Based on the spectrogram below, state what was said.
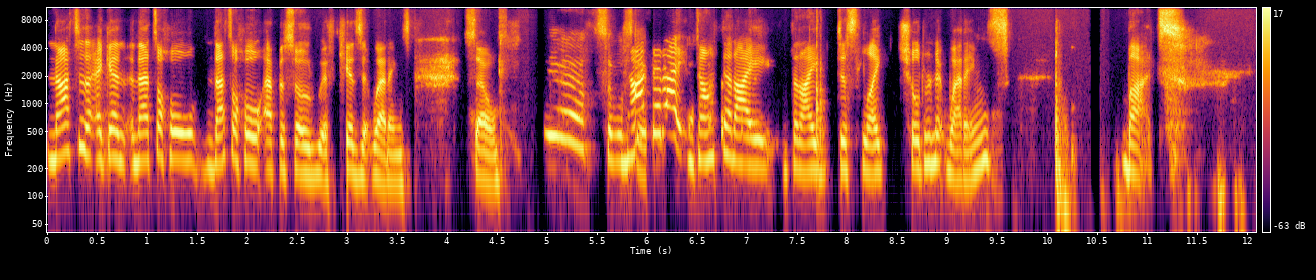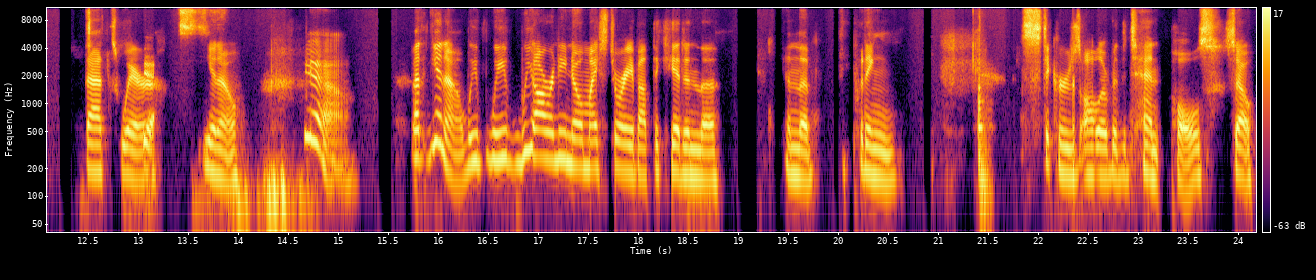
not to again. That's a whole. That's a whole episode with kids at weddings. So. Yeah. So we'll not that I not that I that I dislike children at weddings, but that's where yes. you know. Yeah. But you know, we we we already know my story about the kid in the in the putting stickers all over the tent poles. So,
